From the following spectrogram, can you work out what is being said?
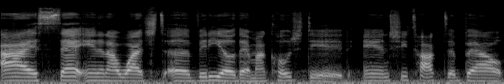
I sat in and I watched a video that my coach did, and she talked about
